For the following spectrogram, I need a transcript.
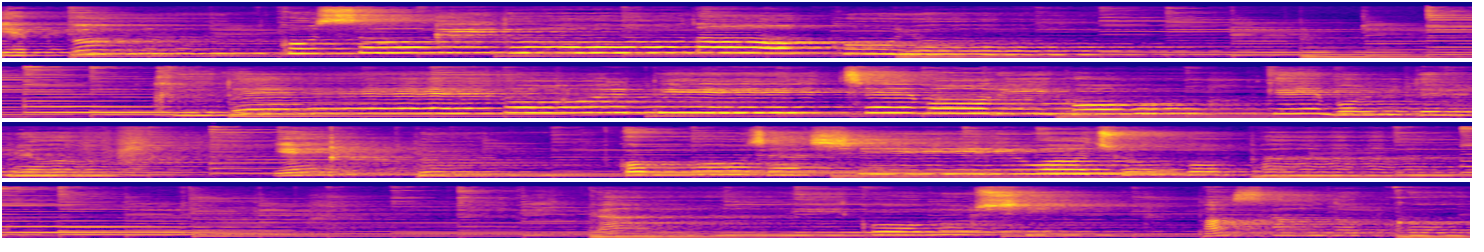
예쁜 꽃송이도 넣고요. 그대 노을빛에 머리 고개 물들면 예쁜 꽃모자 씌워주고파 까이 고무신 벗어놓고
